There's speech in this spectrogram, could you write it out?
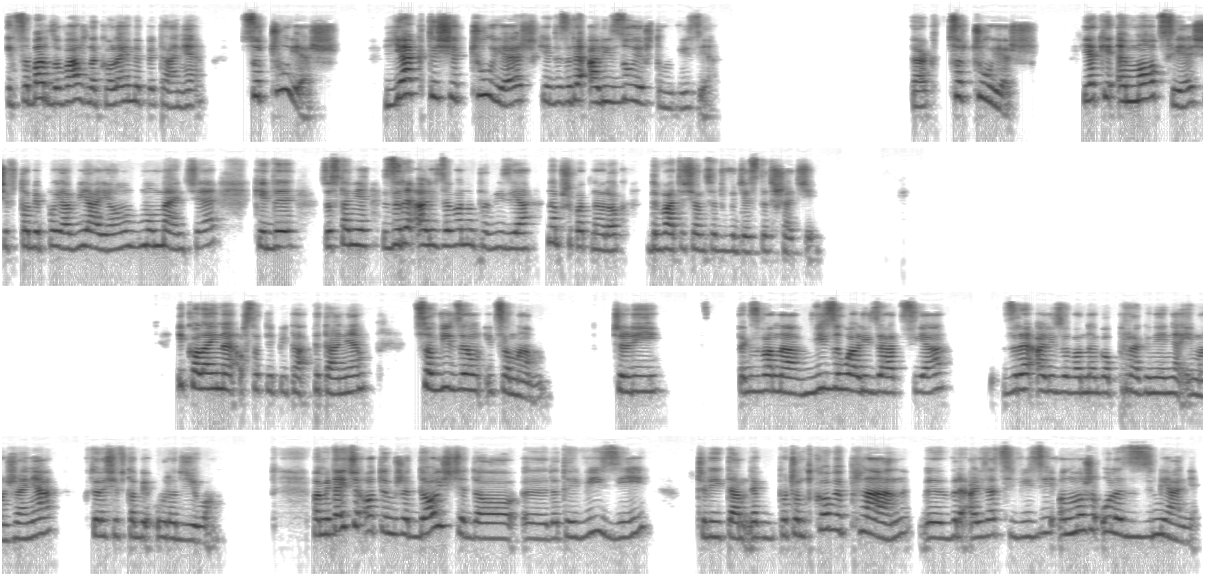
I co bardzo ważne, kolejne pytanie, co czujesz? Jak ty się czujesz, kiedy zrealizujesz tą wizję? Tak, co czujesz? Jakie emocje się w tobie pojawiają w momencie, kiedy zostanie zrealizowana ta wizja, na przykład na rok 2023? I kolejne, ostatnie pytanie. Co widzę i co mam? Czyli tak zwana wizualizacja zrealizowanego pragnienia i marzenia, które się w tobie urodziło. Pamiętajcie o tym, że dojście do, y, do tej wizji, czyli tam jakby początkowy plan y, w realizacji wizji, on może ulec zmianie.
